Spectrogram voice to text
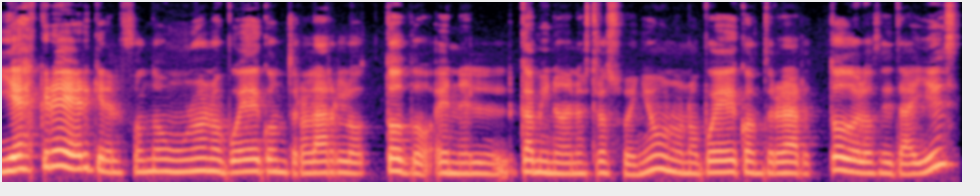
Y es creer que en el fondo uno no puede controlarlo todo en el camino de nuestro sueño, uno no puede controlar todos los detalles,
